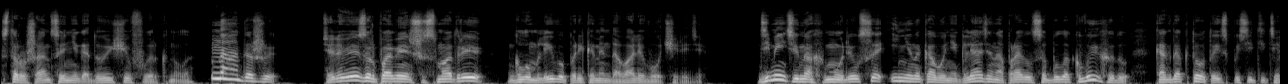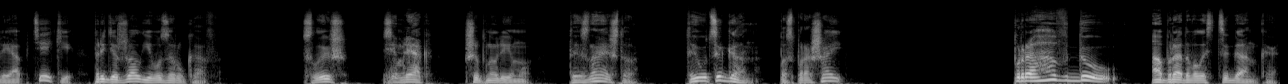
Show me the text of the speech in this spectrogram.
Старушенция негодующе фыркнула. «Надо же!» «Телевизор поменьше смотри», — глумливо порекомендовали в очереди. Дементий нахмурился и, ни на кого не глядя, направился было к выходу, когда кто-то из посетителей аптеки придержал его за рукав. «Слышь, земляк», — шепнули ему, — «ты знаешь что? Ты у цыган, поспрашай». «Правду!» — обрадовалась цыганка.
